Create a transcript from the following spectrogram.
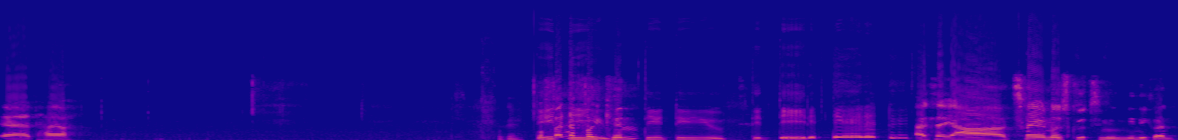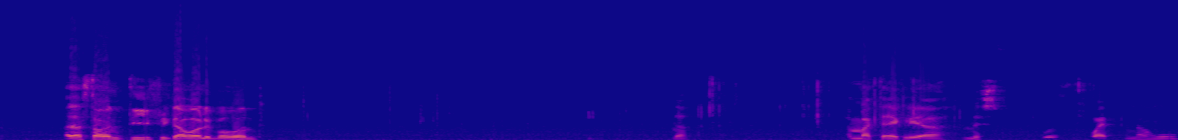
Ja, det har jeg. Okay. Hvor fanden er folk henne? Altså, jeg har 300 skud til min minigun. Og der står en diesel, der var løber rundt. Nå. Jeg magter ikke lige at miss with weapon now.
